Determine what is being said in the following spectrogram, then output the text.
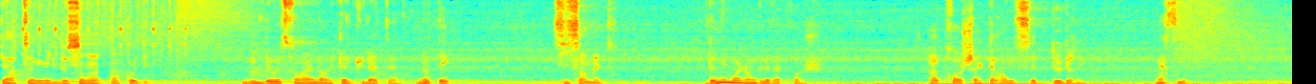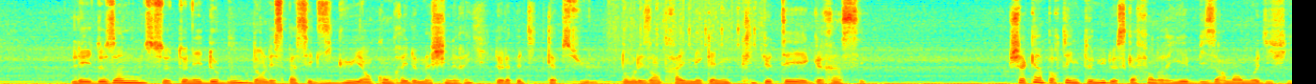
Carte 1201 encodée. 1201 dans le calculateur. Notez. 600 mètres. Donnez-moi l'angle d'approche. Approche à 47 degrés. Merci. Les deux hommes se tenaient debout dans l'espace exigu et encombré de machinerie de la petite capsule, dont les entrailles mécaniques cliquetaient et grinçaient. Chacun portait une tenue de scaphandrier bizarrement modifiée.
